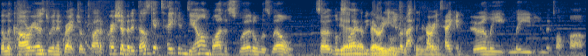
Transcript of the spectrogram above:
the Lucario is doing a great job trying to pressure, but it does get taken down by the Squirtle as well. So it looks Yeah, like we very could see Curry an early lead in the top half.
